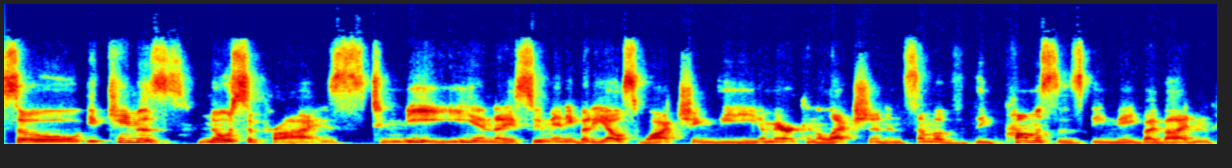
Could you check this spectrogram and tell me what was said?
So it came as no surprise to me, and I assume anybody else watching the American election and some of the promises being made by Biden,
